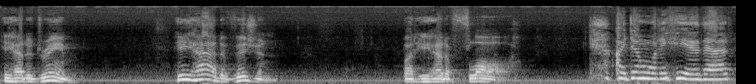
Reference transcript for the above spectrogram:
He had a dream. He had a vision. But he had a flaw. I don't want to hear that.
